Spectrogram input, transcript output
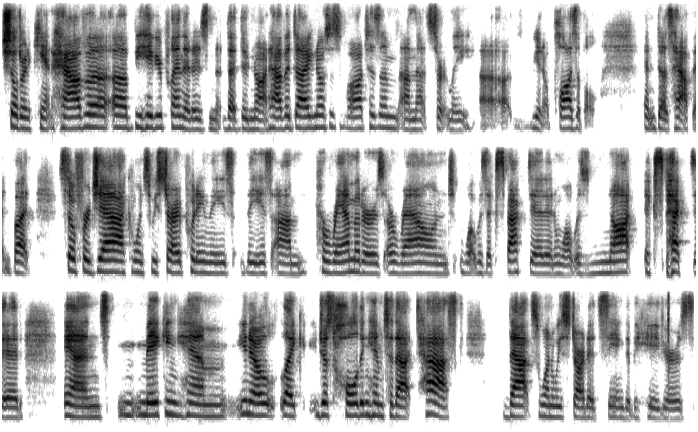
children can't have a, a, behavior plan that is that do not have a diagnosis of autism. Um, that's certainly uh, you know plausible and does happen. But so for Jack, once we started putting these these um, parameters around what was expected and what was not expected, and making him, you know, like just holding him to that task, that's when we started seeing the behaviors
